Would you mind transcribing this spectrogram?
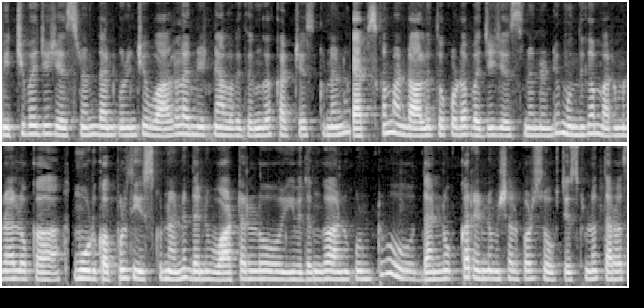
మిర్చి బజ్జీ చేస్తున్నాను. దాని గురించి వారాలన్నింటినీ అలా విధంగా కట్ చేసుకున్నాను. క్యాప్సికమ్ అండ్ ఆలుతో కూడా బజ్జీ చేస్తున్నానండి. ముందుగా మరమరాలు ఒక మూడు కప్పులు తీసుకున్నాను. దాన్ని వాటర్లో ఈ విధంగా అనుకుంటూ దాన్ని ఒక్క రెండు నిమిషాల పాటు సోక్ చేసుకున్నాను. తర్వాత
